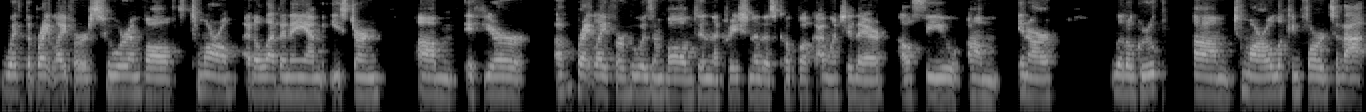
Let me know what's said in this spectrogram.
with the Bright Lifers who are involved tomorrow at 11 a.m. Eastern. Um, if you're a Bright Lifer who is involved in the creation of this cookbook, I want you there. I'll see you um, in our little group um, tomorrow. Looking forward to that.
